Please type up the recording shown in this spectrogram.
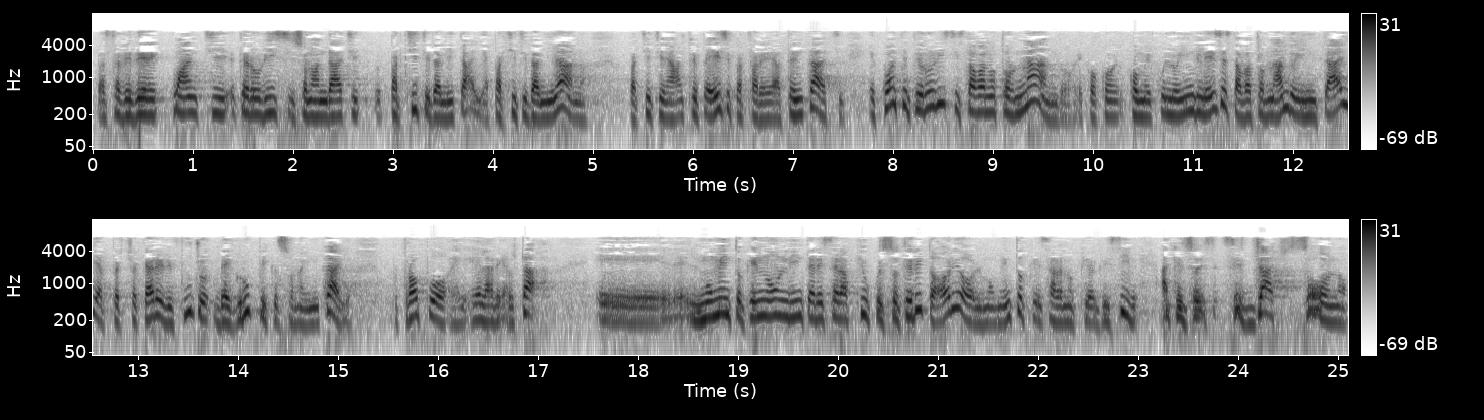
basta vedere quanti terroristi sono andati, partiti dall'Italia, partiti da Milano, partiti in altri paesi per fare attentati e quanti terroristi stavano tornando, ecco, come quello inglese stava tornando in Italia per cercare rifugio dai gruppi che sono in Italia. Purtroppo è la realtà. E il momento che non gli interesserà più questo territorio è il momento che saranno più aggressivi, anche se, se già ci sono,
